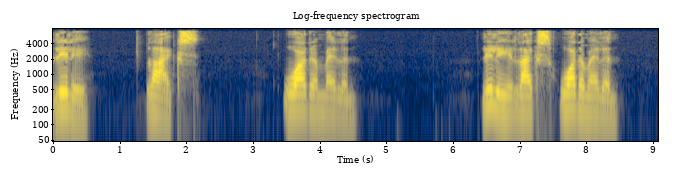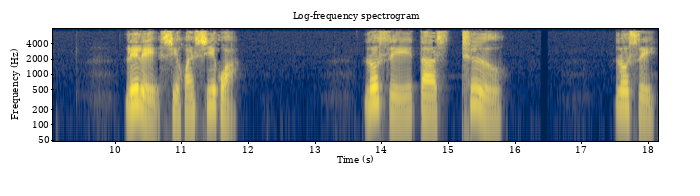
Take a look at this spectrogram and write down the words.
Lily likes watermelon. Lily likes watermelon. Lily 喜欢西瓜。Lucy does too. Lucy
